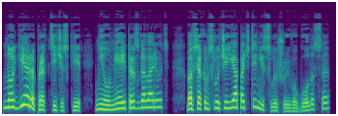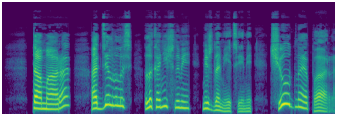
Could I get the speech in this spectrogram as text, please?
но Гера практически не умеет разговаривать. Во всяком случае, я почти не слышу его голоса. Тамара отделывалась лаконичными междометиями. Чудная пара.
